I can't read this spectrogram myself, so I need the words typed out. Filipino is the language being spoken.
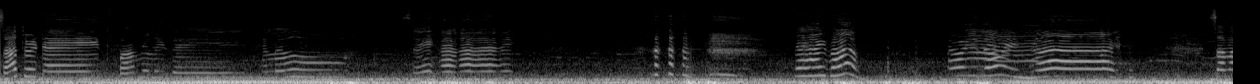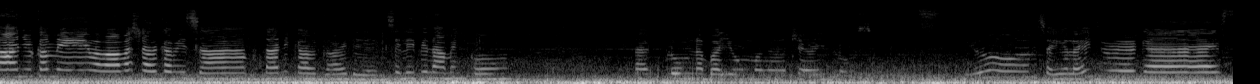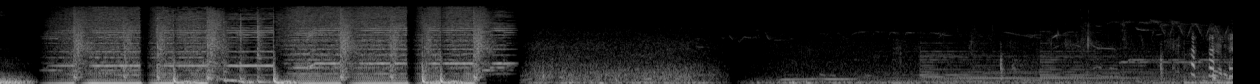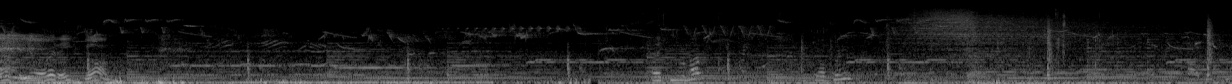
Saturday, family day. Hello. Say hi. Say hi, Bob. How are you doing? Hi. Samahan nyo kami. Mamamasyal kami sa Botanical Garden. Silipin namin kung nag-bloom na ba yung mga cherry blossom.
